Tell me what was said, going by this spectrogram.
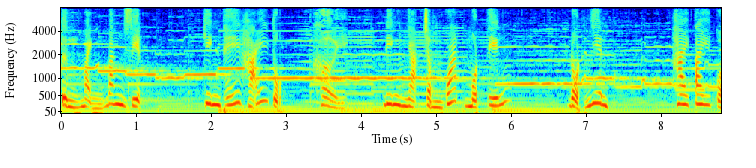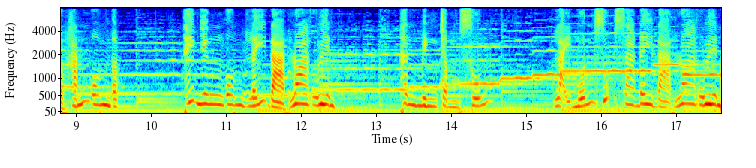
từng mảnh băng diệt. Kinh thế hãi tục Khởi, Đinh nhạc trầm quát một tiếng. Đột nhiên, Hai tay của hắn ôm ập. Thế nhưng ôm lấy đà loa uyên. Thân mình trầm xuống, Lại muốn rút ra đây đà loa uyên.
